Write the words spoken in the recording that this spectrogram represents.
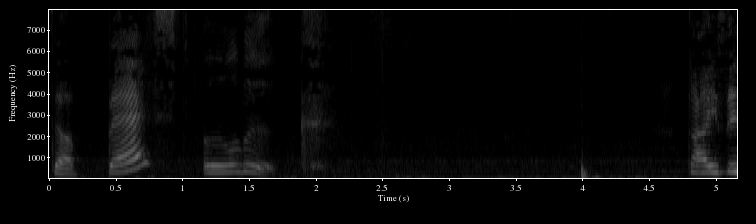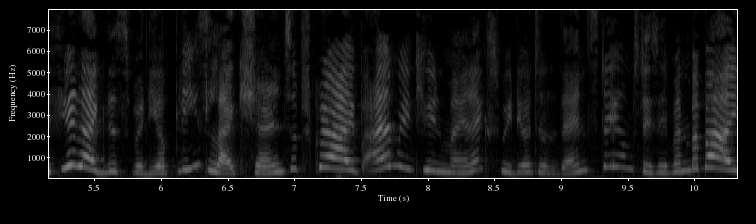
The best look. Guys, if you like this video, please like, share and subscribe. I'll meet you in my next video. Till then, stay home, stay safe and bye-bye.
